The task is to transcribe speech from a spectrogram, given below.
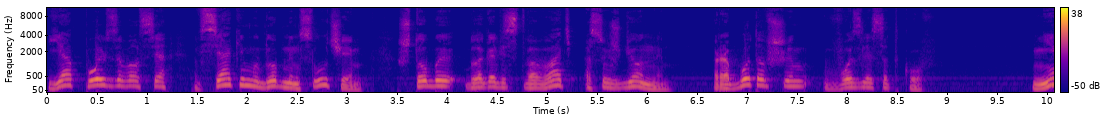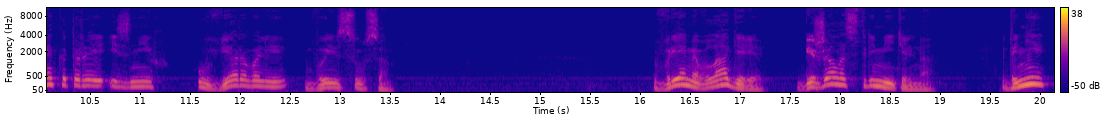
я пользовался всяким удобным случаем, чтобы благовествовать осужденным, работавшим возле садков. Некоторые из них уверовали в Иисуса. Время в лагере бежало стремительно. Дни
